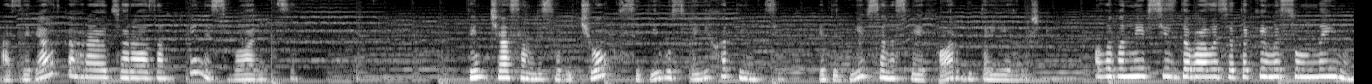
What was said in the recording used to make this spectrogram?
а звірятка граються разом і не сваряться. Тим часом лісовичок сидів у своїй хатинці і дивився на свої фарби та іграшки. Але вони всі здавалися такими сумними.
